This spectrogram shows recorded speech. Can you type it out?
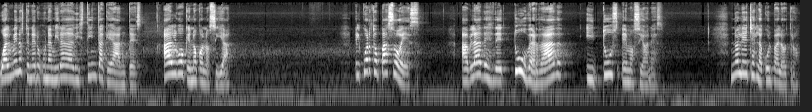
o al menos tener una mirada distinta que antes, algo que no conocía. El cuarto paso es, habla desde tu verdad y tus emociones. No le eches la culpa al otro.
